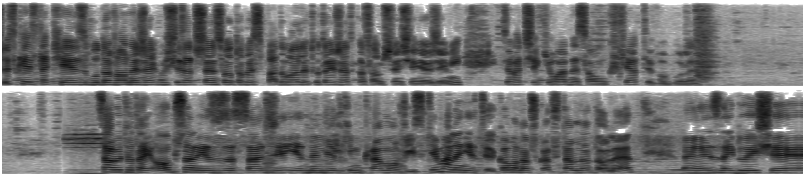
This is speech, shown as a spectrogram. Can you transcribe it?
Wszystko jest takie zbudowane, że jakby się zatrzęsło, to by spadło, ale tutaj rzadko są trzęsienia ziemi. Zobaczcie, jakie ładne są kwiaty w ogóle. Cały tutaj obszar jest w zasadzie jednym wielkim kramowiskiem, ale nie tylko, bo na przykład tam na dole e, znajduje się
